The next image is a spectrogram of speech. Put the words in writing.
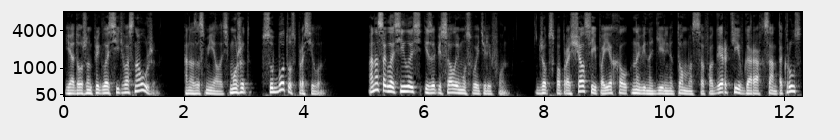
Я должен пригласить вас на ужин. Она засмеялась. Может, в субботу, спросил он. Она согласилась и записала ему свой телефон. Джобс попрощался и поехал на винодельню Томаса Фагерти в горах Санта-Крус,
